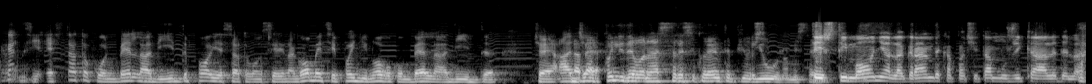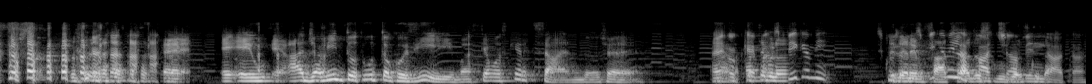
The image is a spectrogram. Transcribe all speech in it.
Ragazzi, è stato con Bella Hadid, poi è stato con Serena Gomez e poi di nuovo con Bella Hadid. Cioè, ha Vabbè, già quindi devono essere sicuramente più di uno, Testimonia la grande capacità musicale dell'artista. eh, e- e- e ha già vinto tutto così, ma stiamo scherzando. Cioè, Eh, Ah, ok, ma spiegami, scusami, spiegami faccia, la faccia Google, scusa. bendata.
